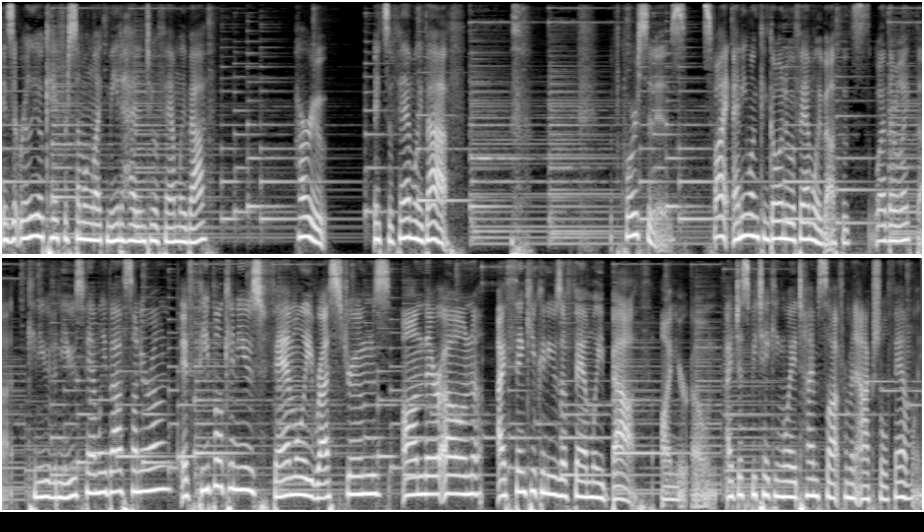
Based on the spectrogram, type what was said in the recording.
is it really okay for someone like me to head into a family bath? Haru, it's a family bath. of course it is. It's fine. Anyone can go into a family bath. That's why they're like that. Can you even use family baths on your own? If people can use family restrooms on their own, I think you can use a family bath on your own. I'd just be taking away time slot from an actual family.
